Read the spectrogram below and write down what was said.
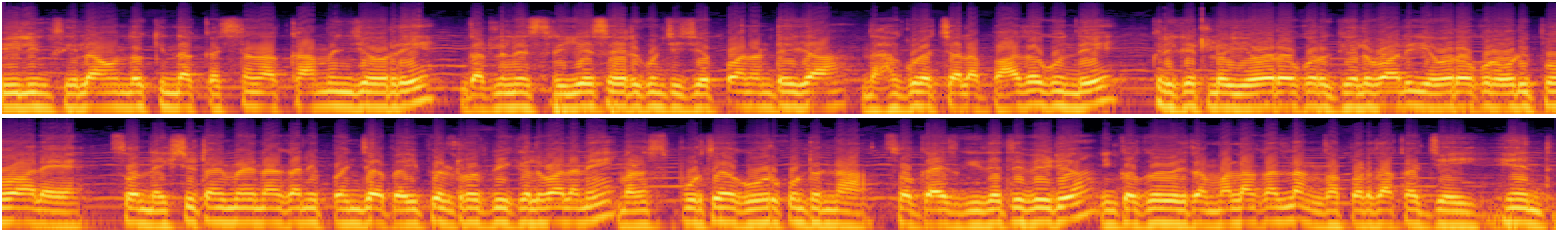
ఫీలింగ్స్ ఎలా ఉందో కింద ఖచ్చితంగా కామెంట్ చేయవరే. గట్లనే శ్రేయస్ అయ్యర్ గురించి చెప్పాలంటే ఇక నాకు కూడా చాలా బాధగా ఉంది. క్రికెట్లో ఎవరో ఒకరు గెలవాలి. గెలవాలి ఎవరో ఒకరు ఓడిపోవాలి. సో నెక్స్ట్ టైం అయినా కానీ పంజాబ్ ఐపీఎల్ ట్రోఫీ గెలవాలని మనస్ఫూర్తిగా కోరుకుంటున్నా. సో గైస్ ఇదైతే వీడియో. ఇంకొక వీడియో మళ్ళా కలుద్దాం. అప్పటిదాకా జై హింద్.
